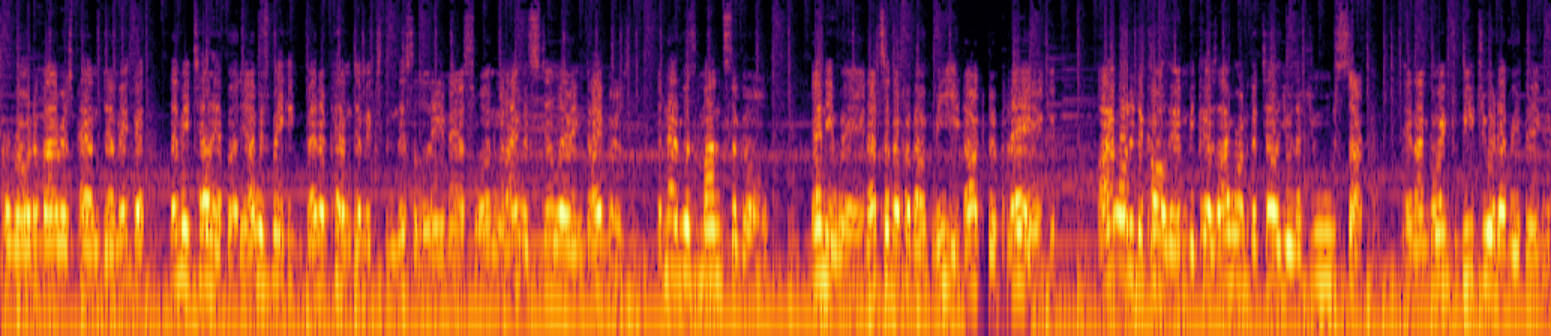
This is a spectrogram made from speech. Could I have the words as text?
coronavirus pandemic, uh, let me tell you, buddy, I was making better pandemics than this lame-ass one when I was still wearing diapers, and that was months ago. Anyway, that's enough about me, Dr. Plague. I wanted to call in because I wanted to tell you that you suck, and I'm going to beat you at everything,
